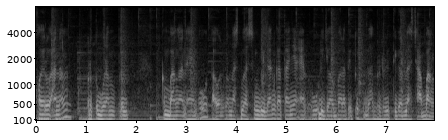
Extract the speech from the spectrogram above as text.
Khairul Anam, Pertumbuhan Perkembangan NU tahun 1929 katanya NU di Jawa Barat itu sudah berdiri 13 cabang.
